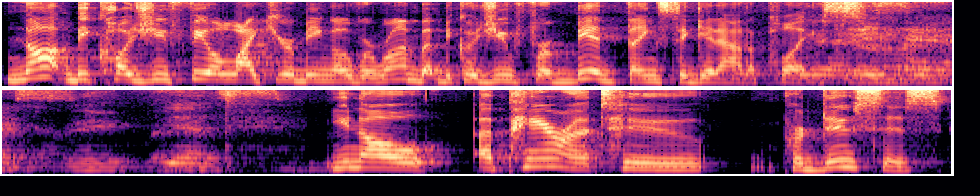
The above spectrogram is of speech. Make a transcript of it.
not because you feel like you're being overrun, but because you forbid things to get out of place. Yes. Yes. You know, a parent who produces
